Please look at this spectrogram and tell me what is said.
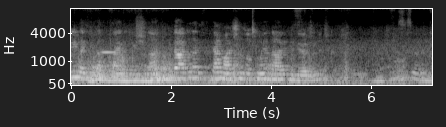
bir dakikalık saygı duruşuna ve ardından İstiklal Marşı'nızı okumaya davet ediyorum. Hayat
